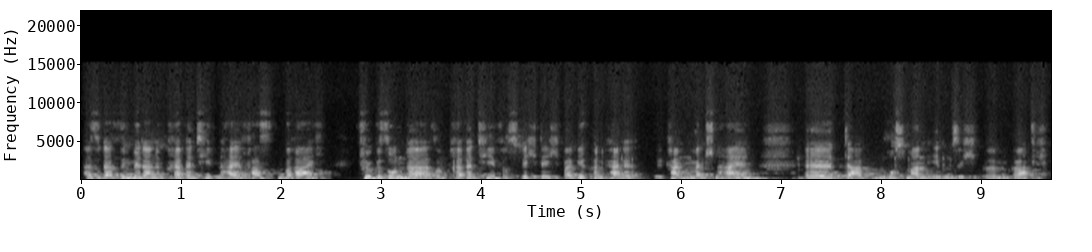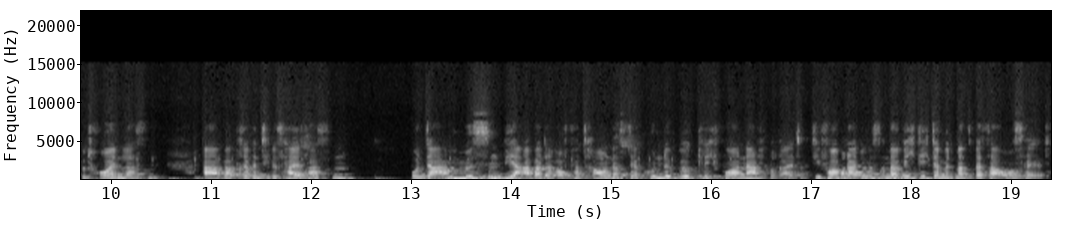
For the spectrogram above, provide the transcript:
Also da sind wir dann im präventiven Heilfastenbereich für Gesunde. Also präventiv ist wichtig, weil wir können keine kranken Menschen heilen. Äh, da muss man eben sich ähm, örtlich betreuen lassen. Aber präventives Heilfasten und da müssen wir aber darauf vertrauen, dass der Kunde wirklich vor- und nachbereitet. Die Vorbereitung ist immer wichtig, damit man es besser aushält.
